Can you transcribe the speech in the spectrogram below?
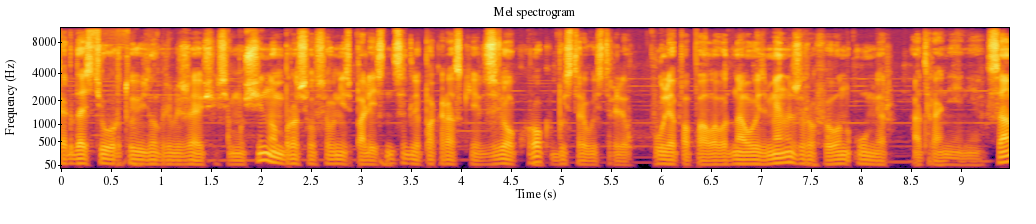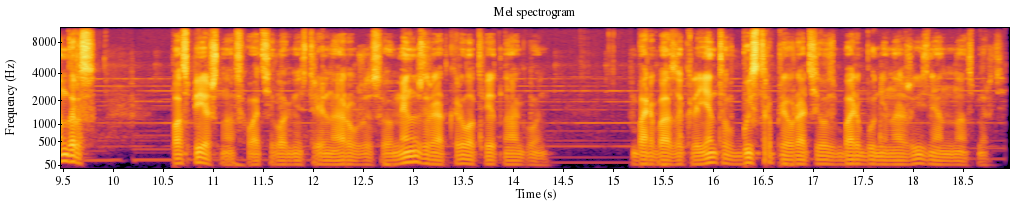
Когда Стюарт увидел приближающихся мужчин, он бросился вниз по лестнице для покраски, взвел курок и быстро выстрелил. Пуля попала в одного из менеджеров, и он умер от ранения. Сандерс поспешно схватил огнестрельное оружие своего менеджера и открыл ответный огонь. Борьба за клиентов быстро превратилась в борьбу не на жизнь, а на смерть.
